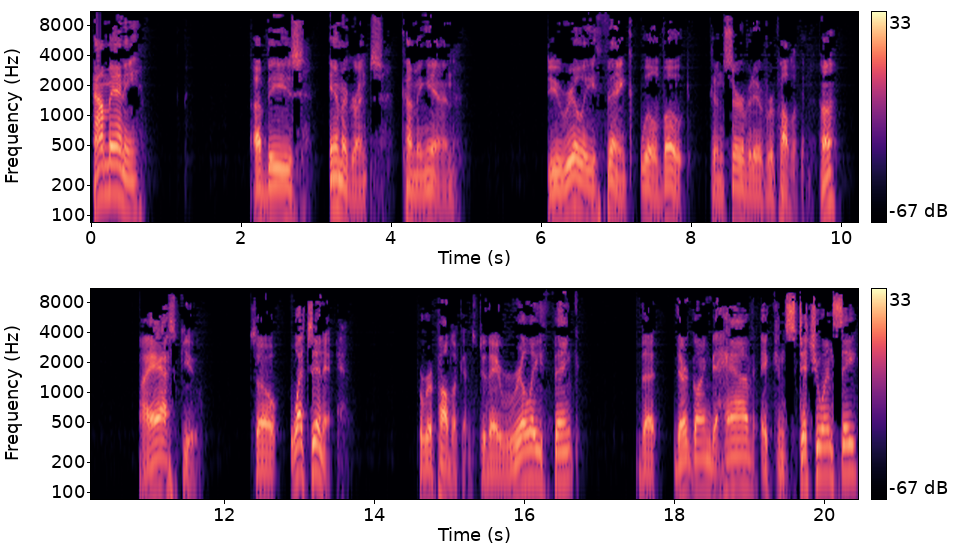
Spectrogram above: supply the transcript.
How many of these immigrants coming in do you really think will vote conservative Republican? Huh? I ask you. So, what's in it for Republicans? Do they really think that they're going to have a constituency?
